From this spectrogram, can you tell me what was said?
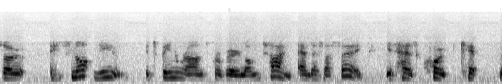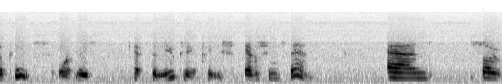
So it's not new. It's been around for a very long time. And as I say, it has, quote, kept the peace, or at least kept the nuclear peace ever since then. And so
